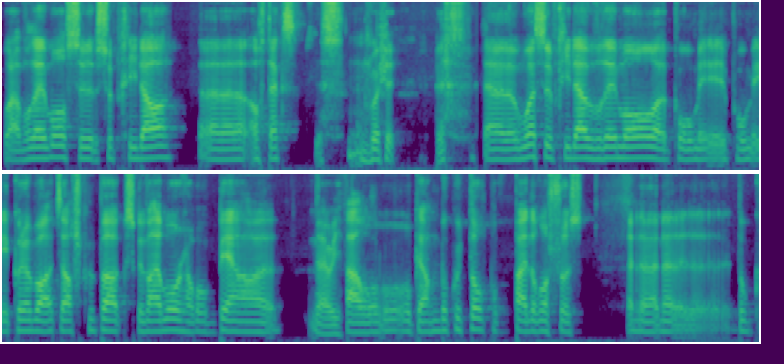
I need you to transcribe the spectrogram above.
Voilà, vraiment ce, ce prix-là, hors taxe. ouais. Euh, moi, ce prix-là, vraiment, euh, pour mes, pour mes collaborateurs, je peux pas, parce que vraiment, genre, on perd, euh, Ah oui. enfin, on, on perd beaucoup de temps pour pas grand-chose. Donc,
